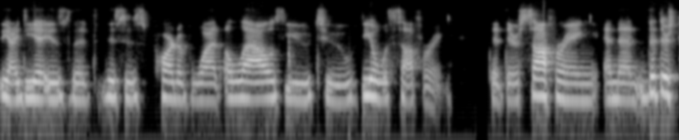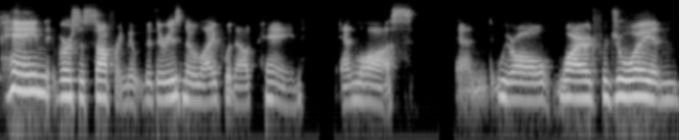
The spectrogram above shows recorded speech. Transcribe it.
the idea is that this is part of what allows you to deal with suffering that there's suffering and then that there's pain versus suffering that, that there is no life without pain and loss. And we're all wired for joy and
